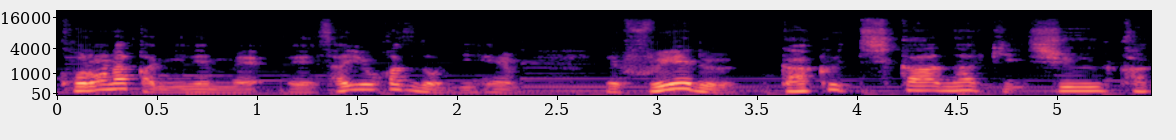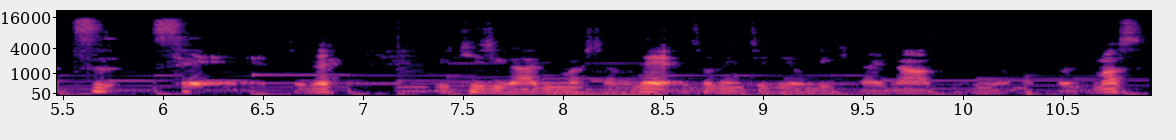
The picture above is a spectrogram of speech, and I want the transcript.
コロナ禍2年目、採用活動に異変、えー増える学知化なき就活生というね、記事がありましたので、それについて読んでいきたいなというふうに思っております。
